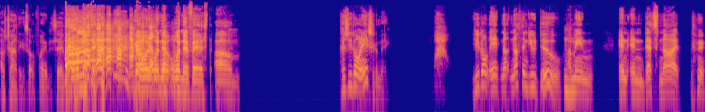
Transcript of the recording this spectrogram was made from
I was trying to think of something funny to say, but I'm not that. no, it That's wasn't, that, wasn't that fast. Um, because you don't answer to me. Wow, you don't. An- no, nothing you do. I Mhm. mean, and and that's not. it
